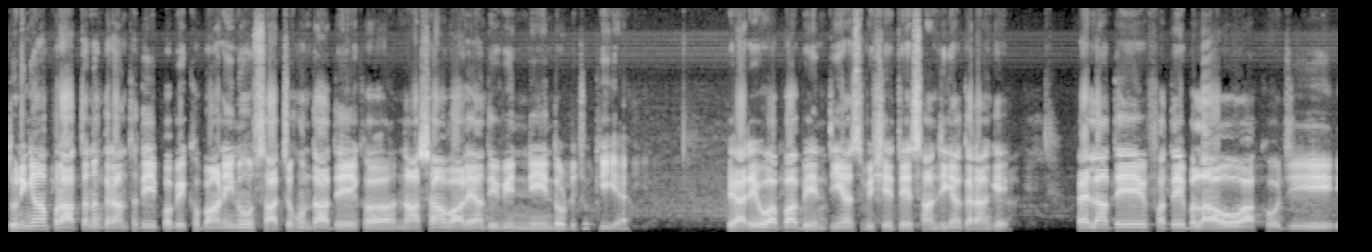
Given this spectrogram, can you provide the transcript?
ਦੁਨੀਆ ਪ੍ਰਾਤਨ ਗ੍ਰੰਥ ਦੀ ਭਵਿੱਖ ਬਾਣੀ ਨੂੰ ਸੱਚ ਹੁੰਦਾ ਦੇਖ ਨਾਸ਼ਾਂ ਵਾਲਿਆਂ ਦੀ ਵੀ ਨੀਂਦ ਉੱਡ ਚੁੱਕੀ ਹੈ। ਪਿਆਰਿਓ, ਆਪਾਂ ਬੇਨਤੀਆਂ ਇਸ ਵਿਸ਼ੇ ਤੇ ਸਾਂਝੀਆਂ ਕਰਾਂਗੇ। ਪਹਿਲਾਂ ਤੇ ਫਤਿਹ ਬੁਲਾਓ, ਆਖੋ ਜੀ,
